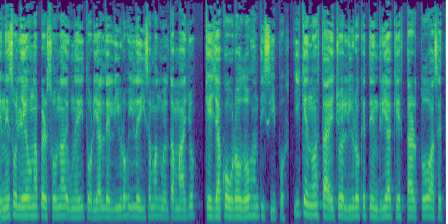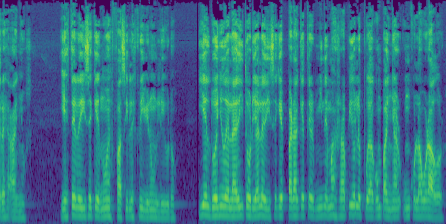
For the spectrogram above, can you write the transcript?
En eso llega una persona de una editorial de libros y le dice a Manuel Tamayo que ya cobró dos anticipos y que no está hecho el libro que tendría que estar todo hace tres años. Y este le dice que no es fácil escribir un libro. Y el dueño de la editorial le dice que para que termine más rápido le puede acompañar un colaborador.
